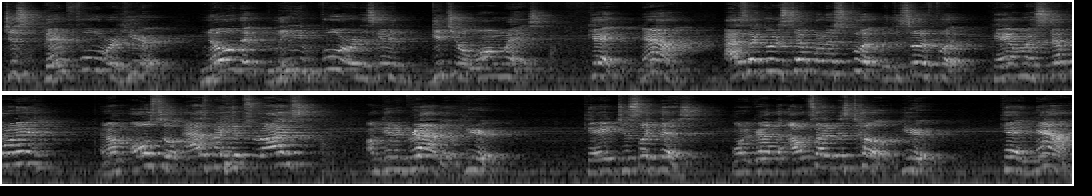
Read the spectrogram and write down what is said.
Just bend forward here. Know that leaning forward is going to get you a long ways. Okay, now, as I go to step on this foot with this other foot, okay, I'm going to step on it, and I'm also, as my hips rise, I'm going to grab it here. Okay, just like this. I want to grab the outside of his toe here. Okay, now,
